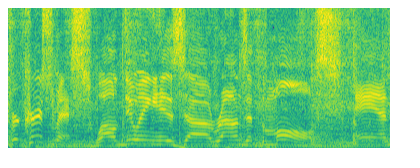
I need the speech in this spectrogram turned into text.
for Christmas while doing his uh, rounds at the malls. And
